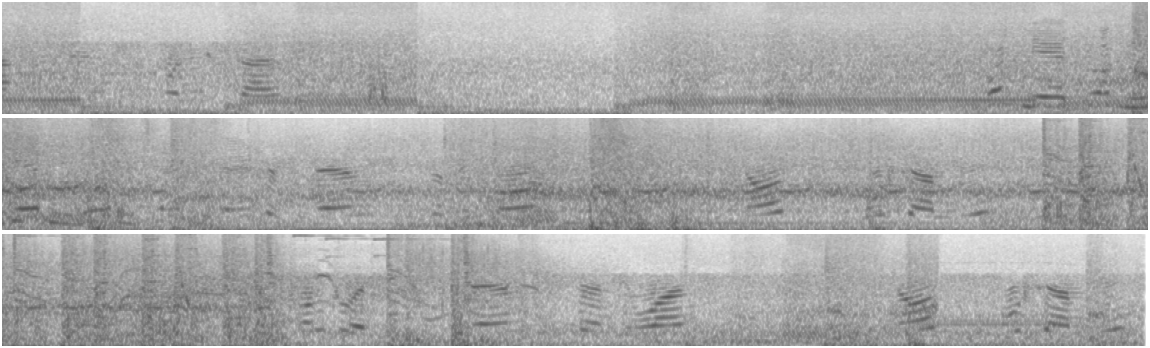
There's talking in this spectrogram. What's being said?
Now. Police car. What me. What a 10, 24, north, Mozambique. Respond to it. 10, 21, north, Mozambique.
